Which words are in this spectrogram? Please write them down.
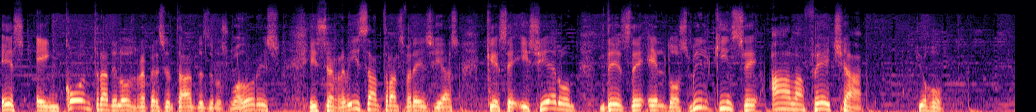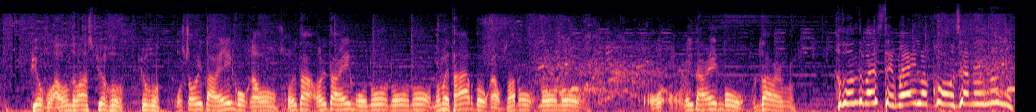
es en contra de los representantes de los jugadores y se revisan transferencias que se hicieron desde el 2015 a la fecha. Piojo, Piojo, ¿a dónde vas, Piojo? Piojo, ahorita vengo, cabrón, ahorita, ahorita vengo, no, no, no, no me tardo, cabrón, no, no, no, ahorita vengo, ahorita vengo. ¿A dónde va este güey, loco? O sea, no, no, no.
